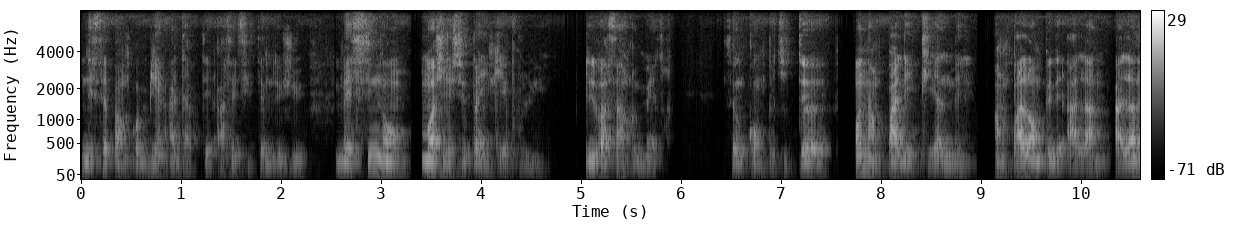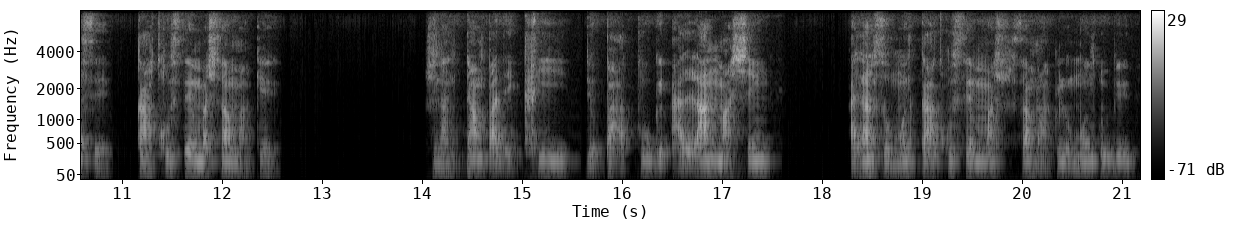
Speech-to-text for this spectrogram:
Il ne s'est pas encore bien adapté à ce système de jeu. Mais sinon, moi, je ne suis pas inquiet pour lui. Il va s'en remettre c'est un compétiteur. On en parle des clients, mais en parlant un peu de Alan, Alan, c'est 4 ou 5 matchs sans marquer. Je n'entends pas des cris de partout que Alan, machin, Alan, c'est au moins 4 ou 5 matchs sans marquer le moindre but.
